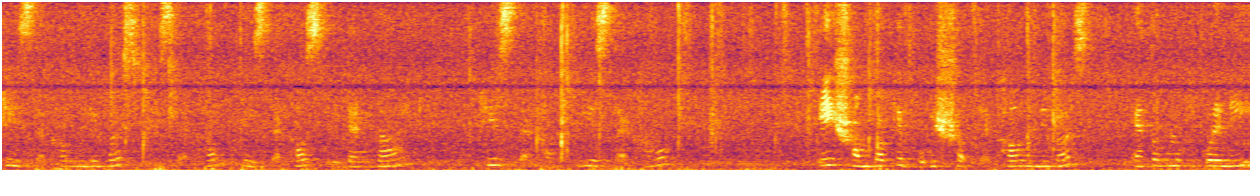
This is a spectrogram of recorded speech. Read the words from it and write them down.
প্লিজ দেখাও ইউনিভার্স প্লিজ দেখাও। প্লিজ দেখাও স্পিড অ্যান্ড গাইড প্লিজ দেখাও প্লিজ দেখাও এই সম্পর্কে ভবিষ্যৎ দেখাও ইউনিভার্স এতগুলো কী করে নিই?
